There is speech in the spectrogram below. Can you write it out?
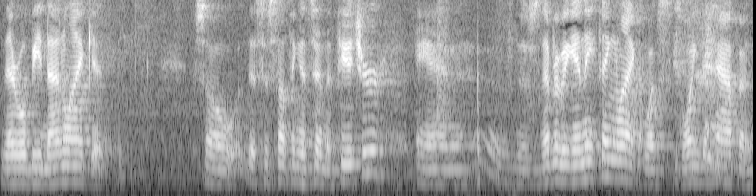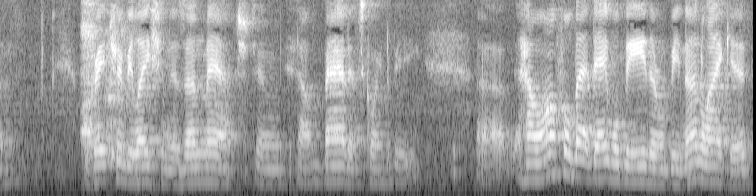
There will be none like it. So, this is something that's in the future, and there's never been anything like what's going to happen. The Great Tribulation is unmatched and how bad it's going to be. Uh, how awful that day will be, there will be none like it.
